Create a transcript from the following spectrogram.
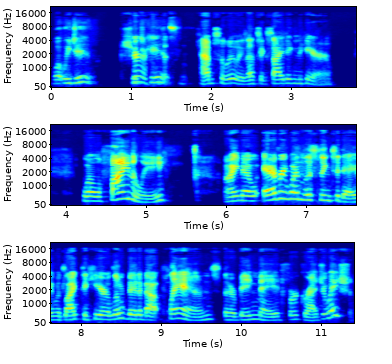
what we do. Sure, kids. absolutely. That's exciting to hear. Well, finally, I know everyone listening today would like to hear a little bit about plans that are being made for graduation.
